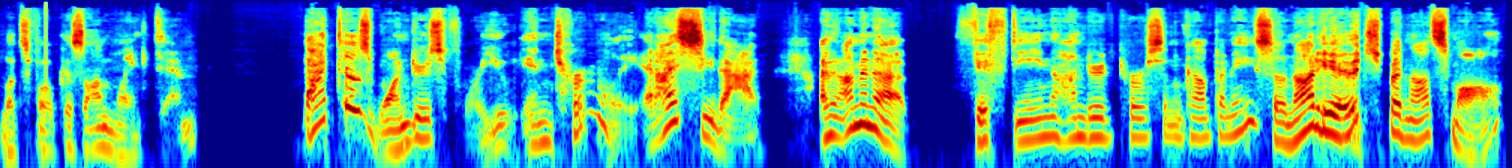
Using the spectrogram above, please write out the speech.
let's focus on LinkedIn, that does wonders for you internally. And I see that. I mean, I'm in a 1500 person company, so not huge, but not small.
